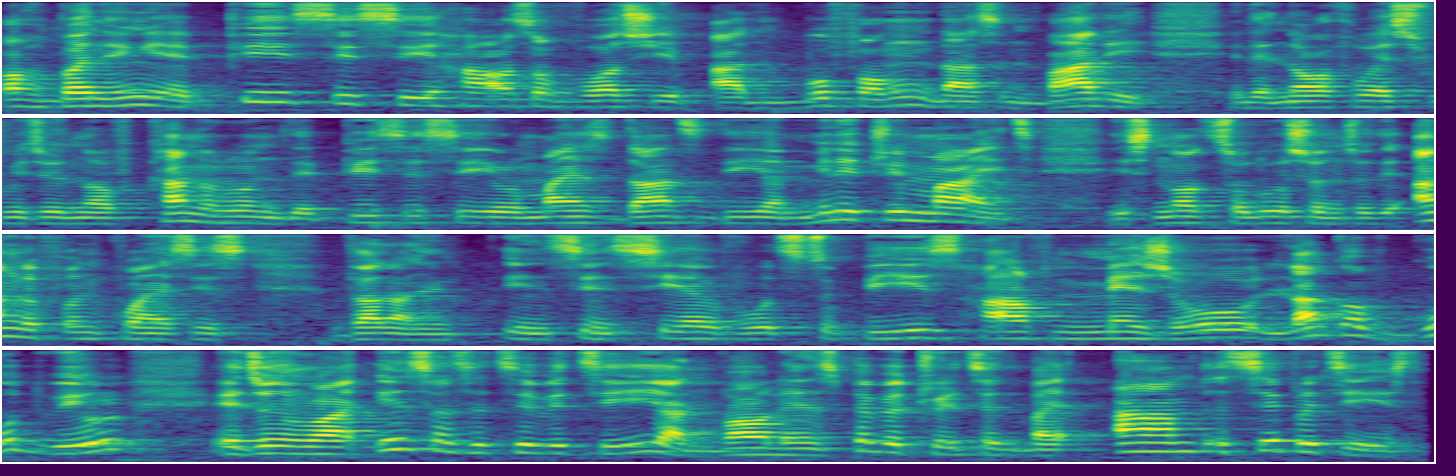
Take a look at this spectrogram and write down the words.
of burning a PCC house of worship at Bufong, that's in Bali, in the northwest region of Cameroon. The PCC reminds that the military might is not solution to the Anglophone crisis, that an insincere routes to peace half measure, lack of goodwill, a general insensitivity and violence perpetrated by armed separatists,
